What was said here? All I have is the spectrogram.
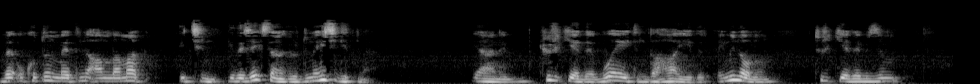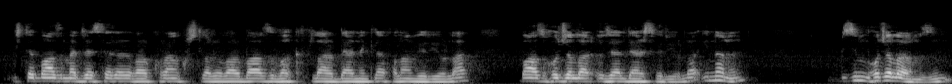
ve okuduğun metni anlamak için gideceksen Ürdün'e hiç gitme. Yani Türkiye'de bu eğitim daha iyidir. Emin olun Türkiye'de bizim işte bazı medreseler var, Kur'an kursları var, bazı vakıflar, dernekler falan veriyorlar. Bazı hocalar özel ders veriyorlar. İnanın bizim hocalarımızın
